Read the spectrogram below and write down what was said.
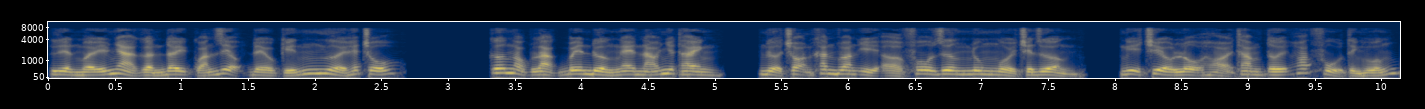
liền mấy nhà gần đây quán rượu đều kín người hết chỗ. Cơ ngọc lạc bên đường nghe náo nhiệt thanh, nửa chọn khăn đoan ỉ ở phô dương nhung ngồi trên giường, nghị triều lộ hỏi thăm tới hoác phủ tình huống.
